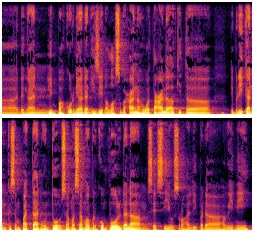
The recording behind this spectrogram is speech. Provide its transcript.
Uh, dengan limpah kurnia dan izin Allah Subhanahu wa taala kita diberikan kesempatan untuk sama-sama berkumpul dalam sesi usrah hali pada hari ini.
